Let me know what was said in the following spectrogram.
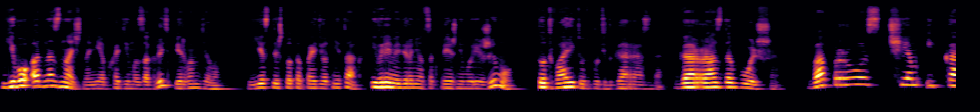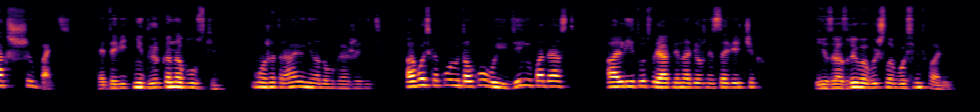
Его однозначно необходимо закрыть первым делом. Если что-то пойдет не так, и время вернется к прежнему режиму, то тварей тут будет гораздо, гораздо больше. Вопрос, чем и как сшивать. Это ведь не дырка на блузке. Может, Раю ненадолго оживить. А вот какую толковую идею подаст. Али тут вряд ли надежный советчик. Из разрыва вышло восемь тварей.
